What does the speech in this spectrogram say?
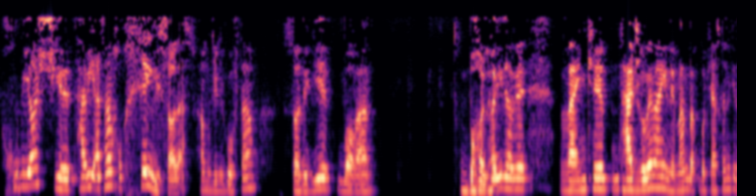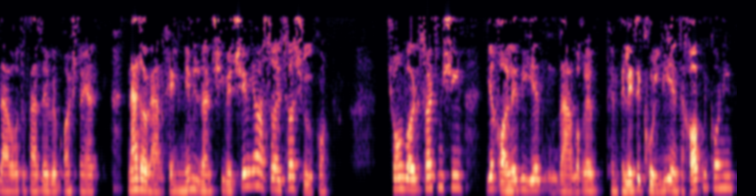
خوبیاش چیه؟ طبیعتا خب خیلی ساده است. همونجوری که گفتم سادگی واقعا بالایی داره و اینکه تجربه من اینه. من با کسانی که در واقع تو فضای وب آشنایت ندارن خیلی نمی‌دونن چی به چیه میگم از سایت ساز شروع کن. شما وارد سایت میشین یه قالبی یه در واقع تمپلیت کلی انتخاب می‌کنین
